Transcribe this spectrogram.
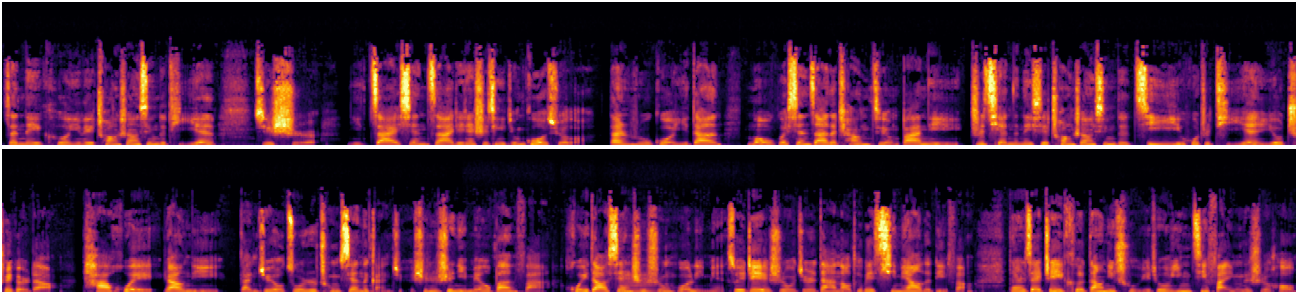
在那一刻因为创伤性的体验，即使你在现在这件事情已经过去了。但如果一旦某个现在的场景把你之前的那些创伤性的记忆或者体验又 trigger 到，它会让你感觉有昨日重现的感觉，甚至是你没有办法回到现实生活里面。所以这也是我觉得大脑特别奇妙的地方。但是在这一刻，当你处于这种应激反应的时候，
